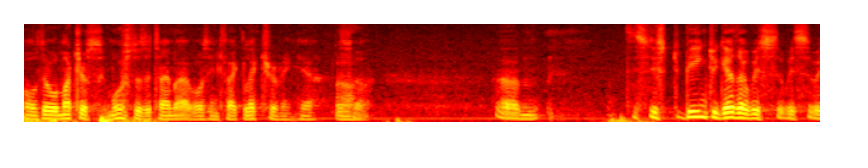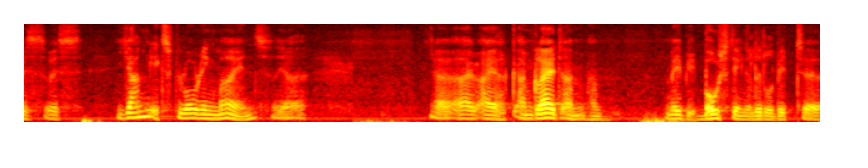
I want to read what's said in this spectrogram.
although much of, most of the time I was in fact lecturing, yeah. Oh. So, um, this, this being together with, with, with, with young exploring minds, yeah, uh, I, I, I'm glad I'm, I'm maybe boasting a little bit. Uh,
